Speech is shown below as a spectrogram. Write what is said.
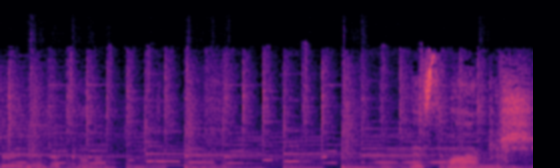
Hadi oyna bakalım. Nesi varmış?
